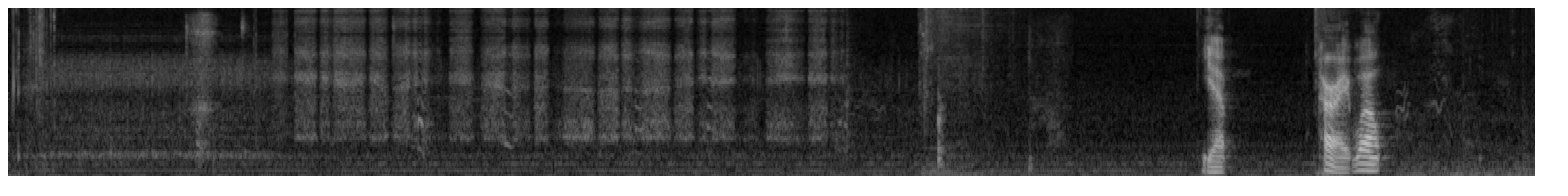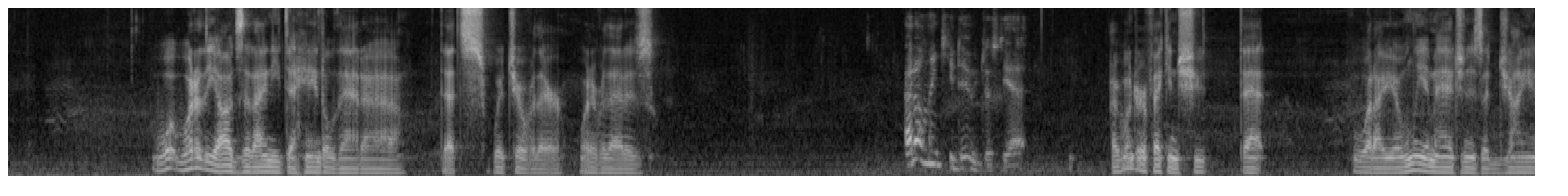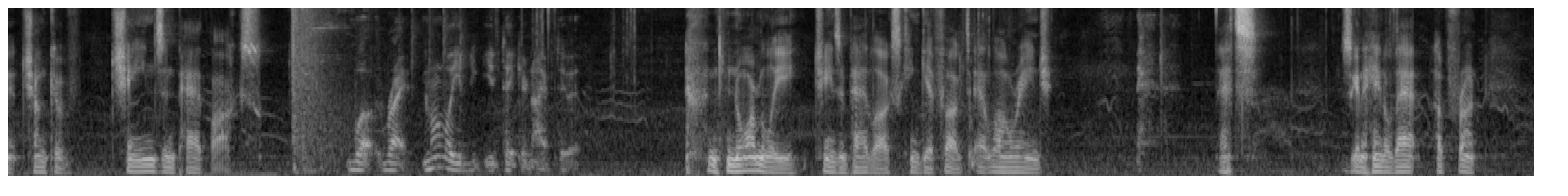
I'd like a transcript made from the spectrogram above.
Yep. All right. Well, what what are the odds that I need to handle that uh that switch over there, whatever that is? I don't think you do just yet. I wonder if I can shoot that. What I only imagine is a giant chunk of chains and padlocks. Well, right. Normally you'd, you'd take your knife to it. Normally, chains and padlocks can get fucked at long range. That's just gonna handle that up front.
